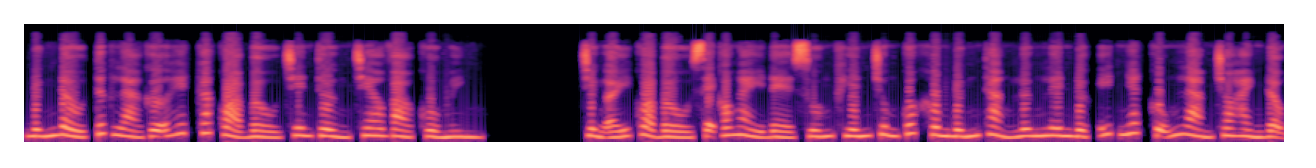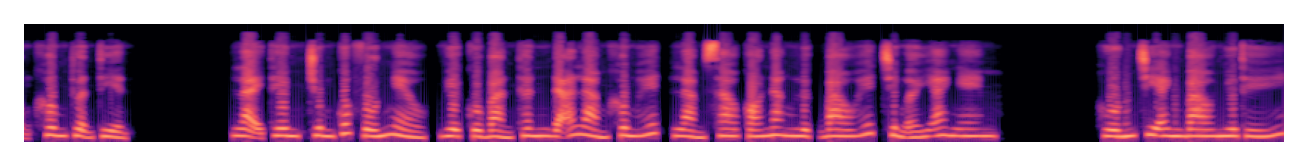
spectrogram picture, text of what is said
Đứng đầu tức là gỡ hết các quả bầu trên tường treo vào cổ mình. Chừng ấy quả bầu sẽ có ngày đè xuống khiến Trung Quốc không đứng thẳng lưng lên được ít nhất cũng làm cho hành động không thuận tiện. Lại thêm Trung Quốc vốn nghèo, việc của bản thân đã làm không hết làm sao có năng lực bao hết chừng ấy anh em. Huống chi anh bao như thế,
